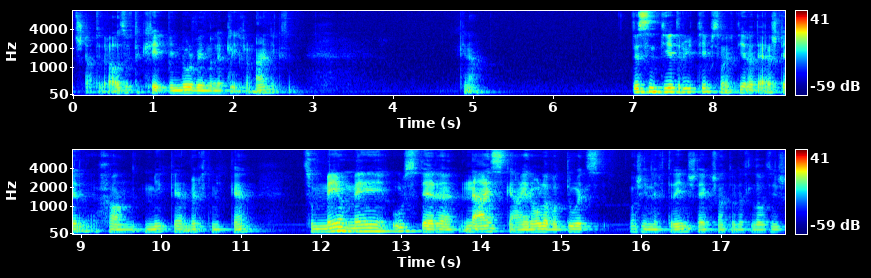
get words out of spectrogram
steht wieder alles auf der Kippe, nur weil wir nicht gleicher Meinung sind. Genau. Das sind die drei Tipps, die ich dir an dieser Stelle kann mitgeben, möchte mitgeben, um mehr und mehr aus dieser nice guy Rolle, wo du jetzt wahrscheinlich drin steckst, wenn du das los ist,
